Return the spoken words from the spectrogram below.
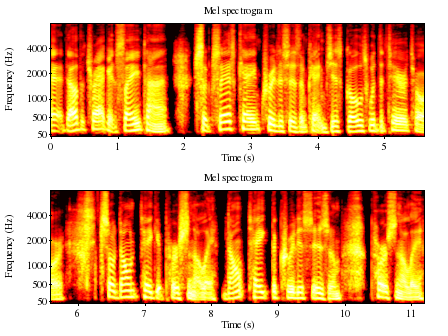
at the other track at the same time. Success came, criticism came, just goes with the territory. So don't take it personally. Don't take the criticism personally.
